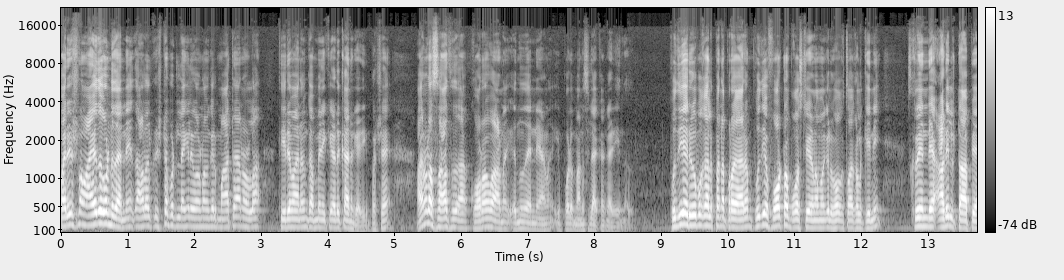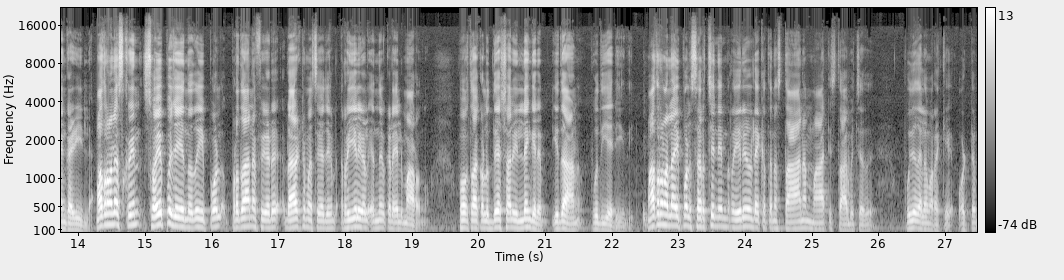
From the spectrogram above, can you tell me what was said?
പരീക്ഷണമായതുകൊണ്ട് തന്നെ ആളുകൾക്ക് ഇഷ്ടപ്പെട്ടില്ലെങ്കിൽ വേണമെങ്കിൽ മാറ്റാനുള്ള തീരുമാനവും കമ്പനിക്ക് എടുക്കാൻ കഴിയും. പക്ഷേ അതിനുള്ള സാധ്യത കുറവാണ് എന്ന് തന്നെയാണ് ഇപ്പോൾ മനസ്സിലാക്കാൻ കഴിയുന്നത്. പുതിയ രൂപകൽപ്പന പ്രകാരം പുതിയ ഫോട്ടോ പോസ്റ്റ് ചെയ്യണമെങ്കിൽ ഉപഭോക്താക്കൾക്ക് ഇനി സ്ക്രീനിന്റെ അടിയിൽ ടാപ്പ് ചെയ്യാൻ കഴിയില്ല. മാത്രമല്ല സ്ക്രീൻ സ്വൈപ്പ് ചെയ്യുന്നത് ഇപ്പോൾ പ്രധാന ഫീഡ് ഡയറക്റ്റ് മെസ്സേജുകൾ റീലുകൾ എന്നിവയ്ക്കിടയിൽ മാറുന്നു. ഉപഭോക്താക്കൾ ഉദ്ദേശാലും ഇല്ലെങ്കിലും ഇതാണ് പുതിയ രീതി. മാത്രമല്ല ഇപ്പോൾ സെർച്ചിന്റെയും റീലുകളുടെയൊക്കെ തന്നെ സ്ഥാനം മാറ്റി സ്ഥാപിച്ചത് പുതിയ തലമുറയ്ക്ക് ഒട്ടും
